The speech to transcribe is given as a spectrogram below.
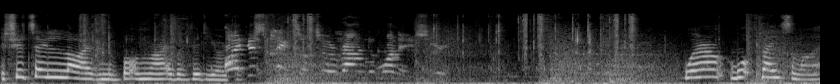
It should say live in the bottom right of the video. I just clicked onto a random one, it's you. Where? What place am I?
